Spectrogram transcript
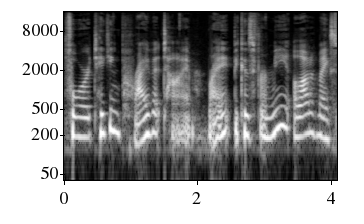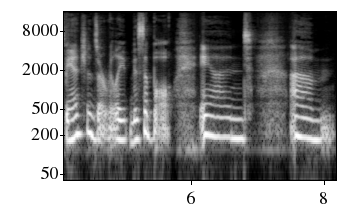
for taking private time, right? Because for me, a lot of my expansions are really visible and, um,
